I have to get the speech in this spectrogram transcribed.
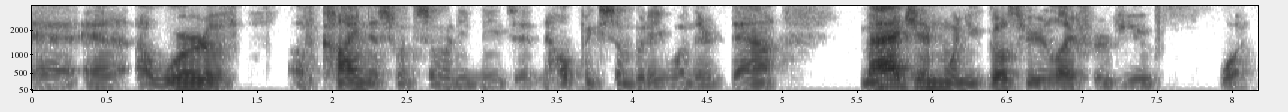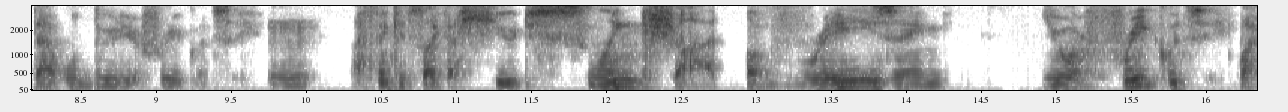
and, and a word of of kindness when somebody needs it and helping somebody when they're down. Imagine when you go through your life review what that will do to your frequency. Mm-hmm. I think it's like a huge slingshot of raising your frequency by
